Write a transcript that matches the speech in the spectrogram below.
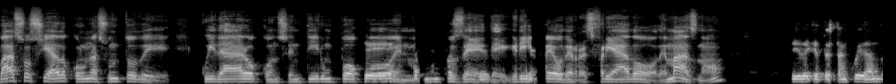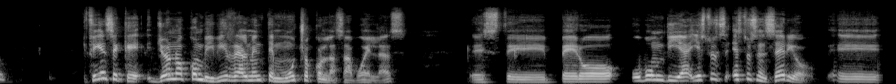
va asociado con un asunto de cuidar o consentir un poco en momentos de, de, gripe o de resfriado o demás, ¿no? Sí, de que te están cuidando. Fíjense que yo no conviví realmente mucho con las abuelas, este, pero hubo un día, y esto es, esto es en serio, eh,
